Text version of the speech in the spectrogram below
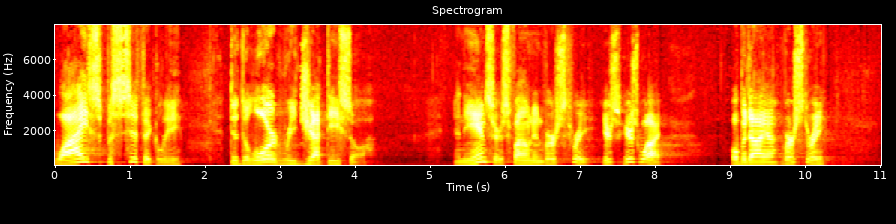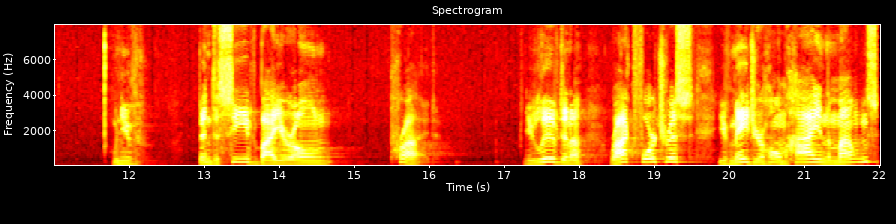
Why specifically did the Lord reject Esau? And the answer is found in verse 3. Here's, here's why Obadiah, verse 3. When you've been deceived by your own pride, you lived in a rock fortress, you've made your home high in the mountains,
